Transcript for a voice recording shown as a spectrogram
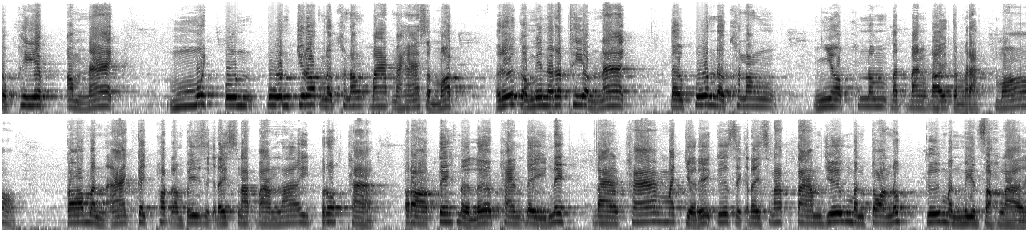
នុភាពអំណាចមុជពូនពួនជ្រកនៅក្នុងបាតមហាសមុទ្រឬក៏មានឫទ្ធិអំណាច ទៅពួននៅក្នុងញប់ភ្នំបិទបាំងដោយកម្រាស់ថ្មក៏មិនអាចកិច្ចផុតអំពីសេចក្តីស្លាប់បានឡើយព្រោះថា ប្រទេសនៅលើផែនដីនេះដែលថាមច្ចរិកគឺសេចក្តីស្លាប់តាមយើងមិនតន់នោះ គឺមិនមានសោះឡើយ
